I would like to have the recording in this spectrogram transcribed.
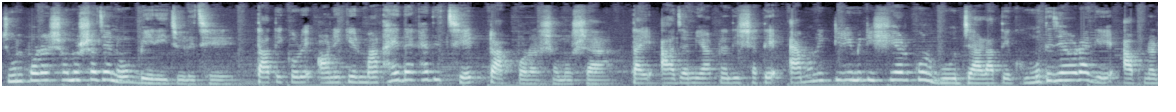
চুল পড়ার সমস্যা যেন বেড়েই চলেছে। তাতে করে অনেকের মাথায় দেখা দিচ্ছে টাক পড়ার সমস্যা। তাই আজ আমি আপনাদের সাথে এমন একটি রেমেডি শেয়ার করব যা রাতে ঘুমোতে যাওয়ার আগে আপনার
